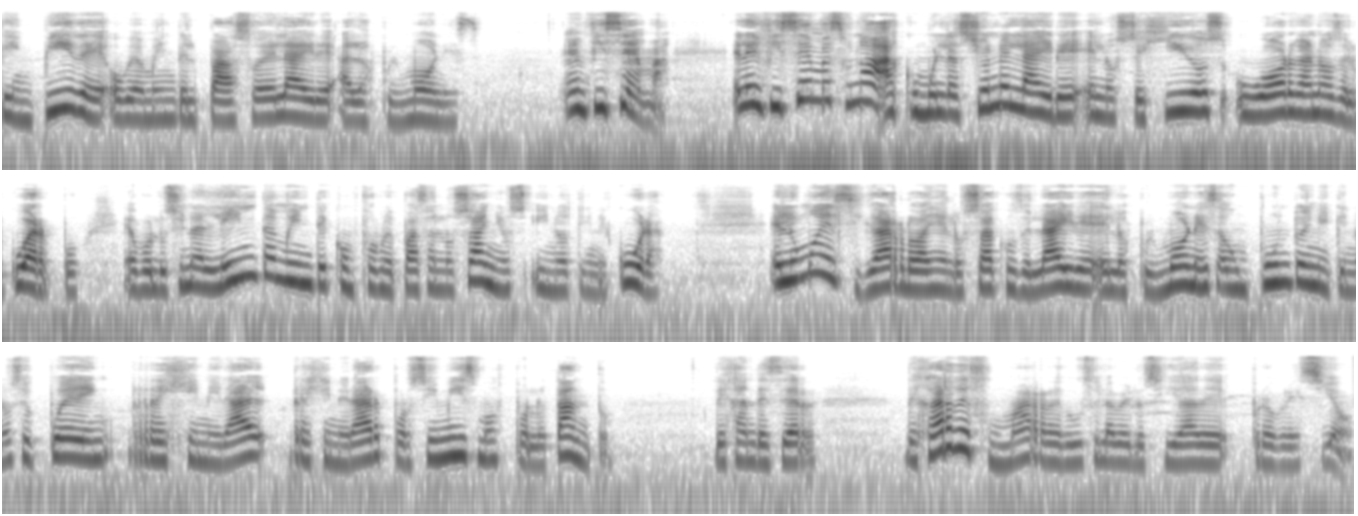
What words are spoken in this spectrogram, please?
impide obviamente el paso del aire a los pulmones. Enfisema. El enfisema es una acumulación del aire en los tejidos u órganos del cuerpo. Evoluciona lentamente conforme pasan los años y no tiene cura. El humo del cigarro daña los sacos del aire en los pulmones a un punto en el que no se pueden regenerar, regenerar por sí mismos, por lo tanto, dejan de ser, dejar de fumar reduce la velocidad de progresión.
